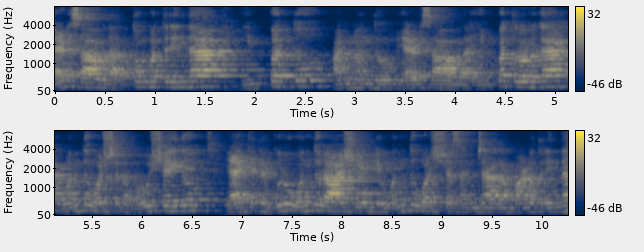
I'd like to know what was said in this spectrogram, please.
ಎರಡು ಸಾವಿರದ ಹತ್ತೊಂಬತ್ತರಿಂದ ಇಪ್ಪತ್ತು, ಹನ್ನೊಂದು, ಎರಡು ಸಾವಿರದ ಇಪ್ಪತ್ತರವರೆಗ ಒಂದು ವರ್ಷದ ಭವಿಷ್ಯ ಇದು. ಯಾಕೆಂದರೆ ಗುರು ಒಂದು ರಾಶಿಯಲ್ಲಿ ಒಂದು ವರ್ಷ ಸಂಚಾರ ಮಾಡೋದ್ರಿಂದ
